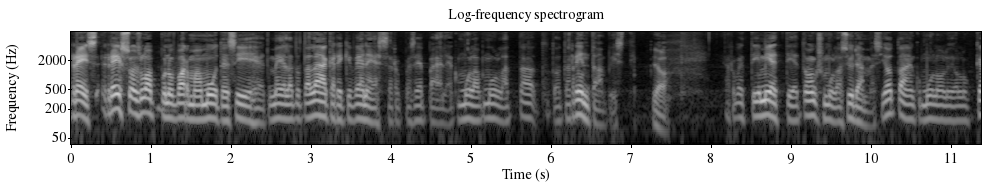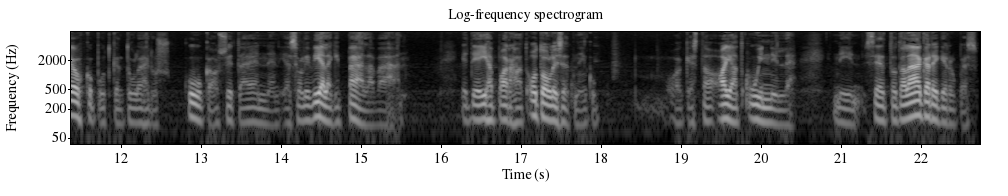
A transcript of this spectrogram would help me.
Reis, reissu olisi loppunut varmaan muuten siihen, että meillä tota lääkärikin veneessä rupesi epäilemään, kun mulla, mulla ta, tota, rintaan pisti. Joo. Ja ruvettiin miettimään, että onko mulla sydämessä jotain, kun mulla oli ollut keuhkoputken tulehdus kuukausi sitä ennen, ja se oli vieläkin päällä vähän. Että ei ihan parhaat otolliset niin kuin oikeastaan ajat uinnille, niin se tota, lääkärikin rupesi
